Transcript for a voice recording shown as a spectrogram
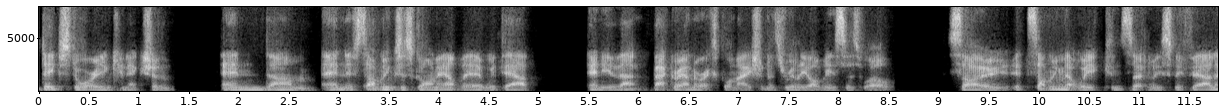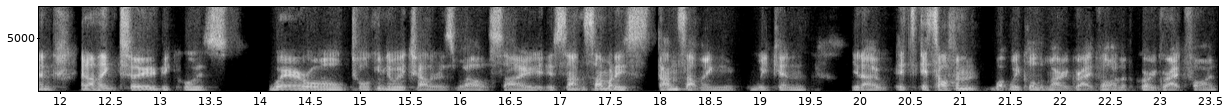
deep story and connection and um, and if something's just gone out there without any of that background or explanation, it's really obvious as well. So it's something that we can certainly sniff out, and and I think too because we're all talking to each other as well. So if some, somebody's done something, we can, you know, it's it's often what we call the Murri Grapevine or the Koori Grapevine.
